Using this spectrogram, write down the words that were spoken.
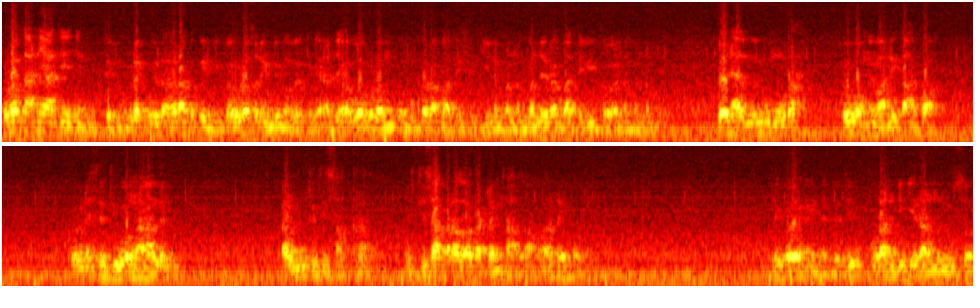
kalau tak niati nyentuh murid itu arah kepin di bawah sering dengar dengan aja Allah kalau muka rapati suci teman-teman ya rapati di bawah teman-teman dan ilmu itu murah. Kau yang wanita kok. Kau ini jadi uang alim. Ilmu itu disakral di disakral lah kadang salah malah repot. Kau yang ini jadi ukuran pikiran manusia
